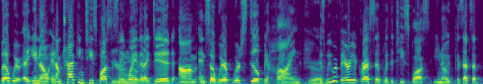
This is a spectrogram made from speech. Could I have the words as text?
Well, we're, uh, you know, and I'm tracking T-SPLOST the same Gearing way up. that I did, um, and so we're, we're still behind. Yeah. Because we were very aggressive with the T-SPLOST, you know, because that's a,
